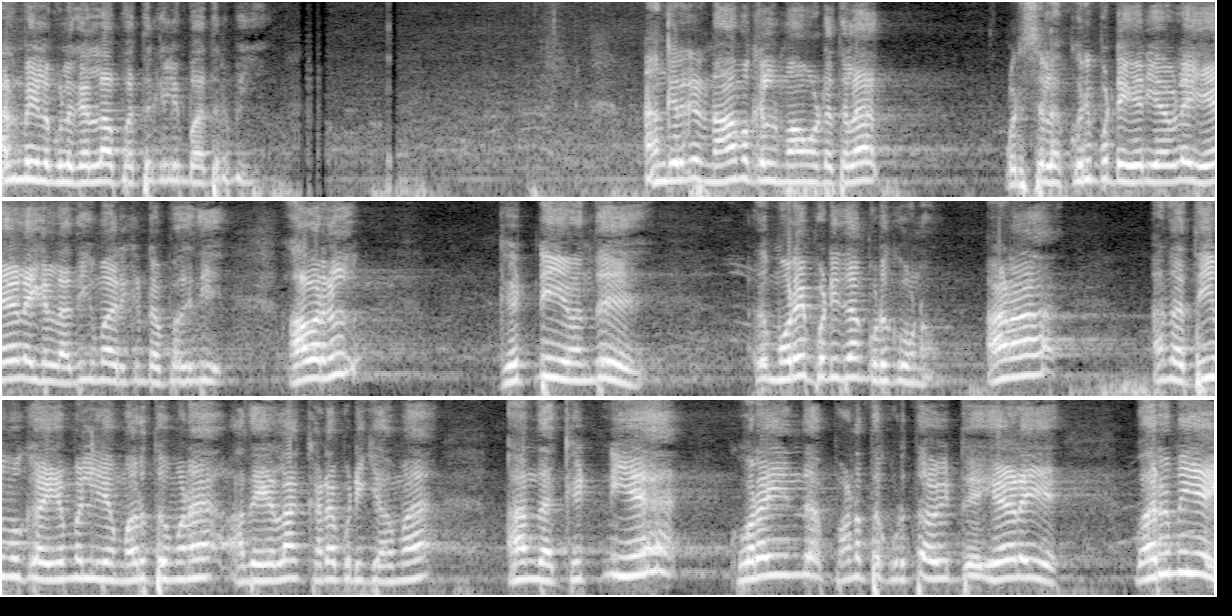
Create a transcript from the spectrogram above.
அண்மையில் உங்களுக்கு எல்லா பத்திரிகையிலையும் பார்த்துருப்பீங்க. அங்கே இருக்கிற நாமக்கல் மாவட்டத்தில் ஒரு சில குறிப்பிட்ட ஏரியாவில் ஏழைகள் அதிகமாக இருக்கின்ற பகுதி அவர்கள் கிட்னியை வந்து அது முறைப்படி தான் கொடுக்கணும். ஆனால் அந்த திமுக எம்எல்ஏ மருத்துவமனை அதையெல்லாம் கடைப்பிடிக்காமல் அந்த கிட்னியை குறைந்த பணத்தை கொடுத்தா விட்டு ஏழையை வறுமையை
